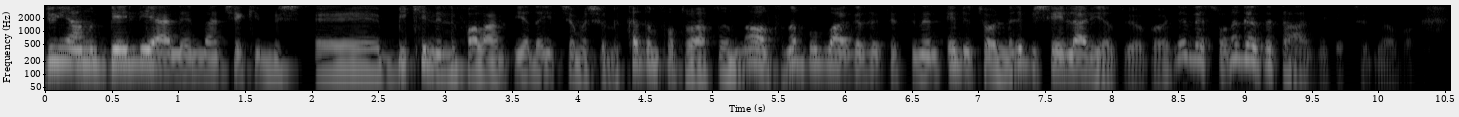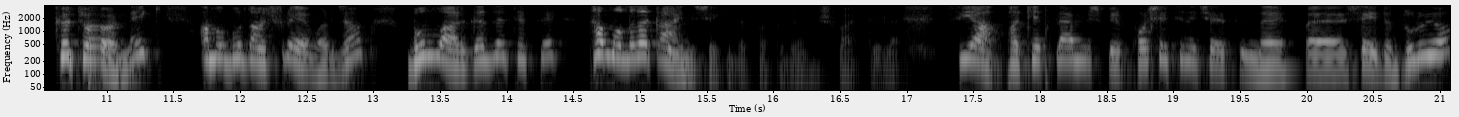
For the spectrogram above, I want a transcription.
Dünyanın belli yerlerinden çekilmiş e, bikinili falan ya da iç çamaşırlı kadın fotoğraflarının altına Bulvar gazetesinin editörleri bir şeyler yazıyor böyle ve sonra gazete haline getiriliyor bu. Kötü örnek ama buradan şuraya varacağım. Bulvar gazetesi tam olarak aynı şekilde satılıyormuş vaktiyle. Siyah paketlenmiş bir poşetin içerisinde e, şeyde duruyor.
